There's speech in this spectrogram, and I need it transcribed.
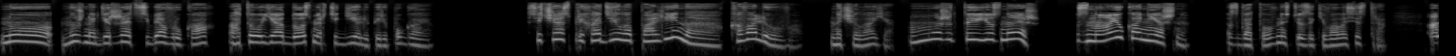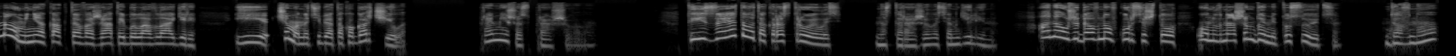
Но нужно держать себя в руках, а то я до смерти Гелю перепугаю». «Сейчас приходила Полина Ковалева», — начала я. «Может, ты ее знаешь?» «Знаю, конечно», — с готовностью закивала сестра. «Она у меня как-то вожатой была в лагере. И чем она тебя так огорчила?» Про Мишу спрашивала. «Ты из-за этого так расстроилась?» — насторожилась Ангелина. Она уже давно в курсе, что он в нашем доме тусуется». «Давно?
